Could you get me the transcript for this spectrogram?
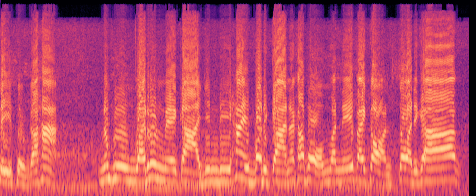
4095 น้ำพึ่งวัยรุ่นเมกายินดีให้บริการนะครับผมวันนี้ไปก่อน สวัสดีครับ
